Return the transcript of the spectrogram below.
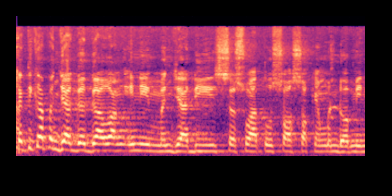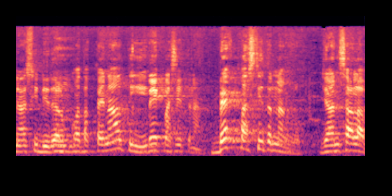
ketika penjaga gawang ini menjadi sesuatu sosok yang mendominasi di dalam kotak penalti, Back pasti tenang. Back pasti tenang loh. Jangan salah,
